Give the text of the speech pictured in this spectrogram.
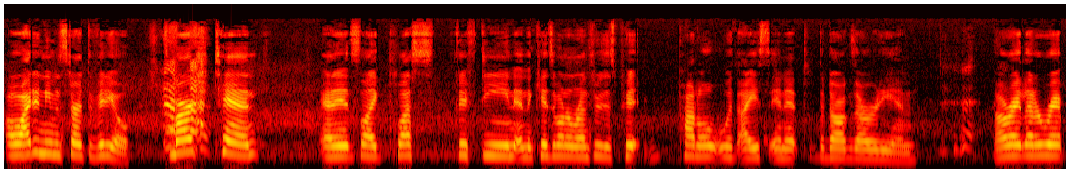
Oh, I didn't even start the video. March 10th, and it's like plus 15, and the kids want to run through this pit puddle with ice in it. The dog's already in. All right, let her rip.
